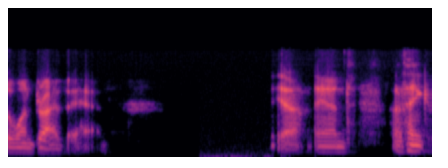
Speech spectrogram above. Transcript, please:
the one drive they had. Yeah, and I think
